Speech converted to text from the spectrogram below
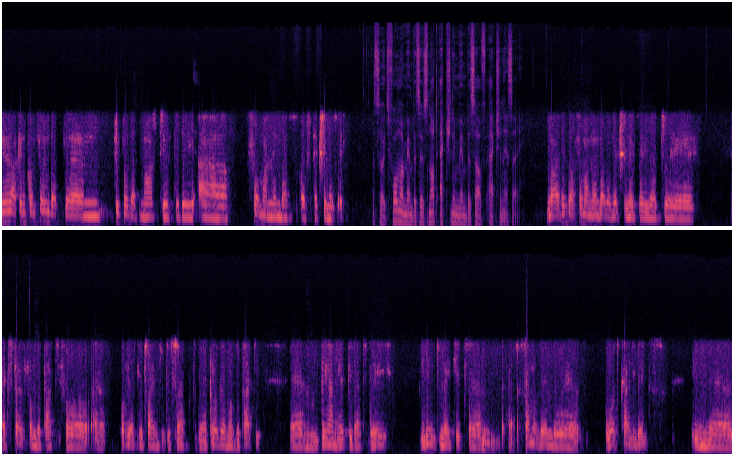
Yeah, I can confirm that um, people that marched yesterday are former members of Action SA. So it's former members, so it's not actually members of Action SA? No, these are former members of Action SA that were expelled from the party for uh, obviously trying to disrupt the program of the party, um, being unhappy that they didn't make it. Um, some of them were ward candidates in uh,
